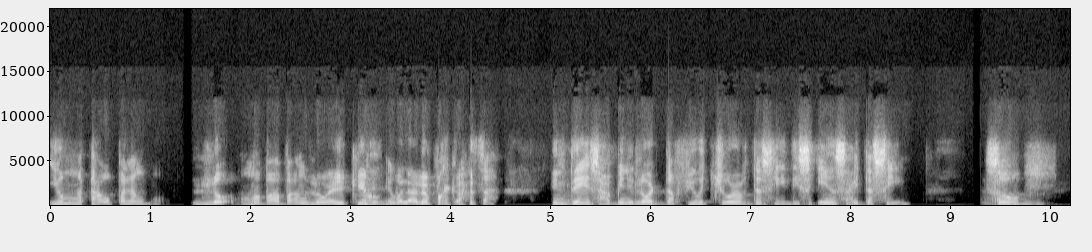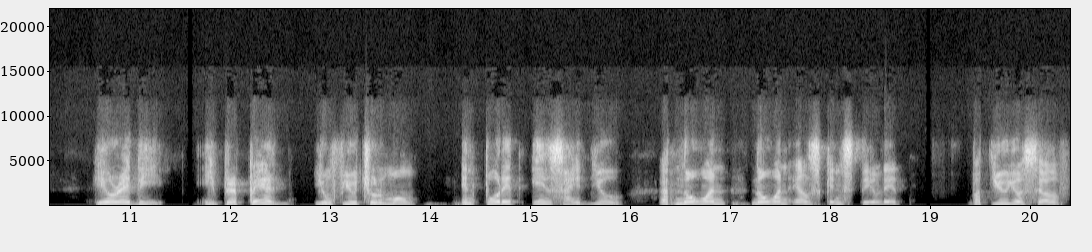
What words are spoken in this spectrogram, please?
Yung mga tao palang low, mababa ang low IQ, eh wala na pag-asa. Hindi, sabi ni Lord, the future of the seed is inside the seed. So, Oh. He already, He prepared yung future mo and put it inside you. At no one, no one else can steal it. But you yourself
